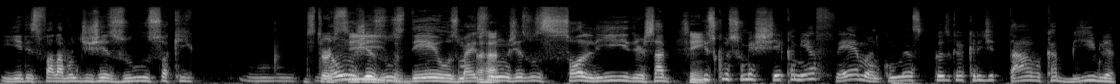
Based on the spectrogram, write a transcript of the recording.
e eles falavam de Jesus, só que não Distorcido. um Jesus Deus, mas Aham. um Jesus só líder, sabe? Sim. Isso começou a mexer com a minha fé, mano, com as coisas que eu acreditava, com a Bíblia.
